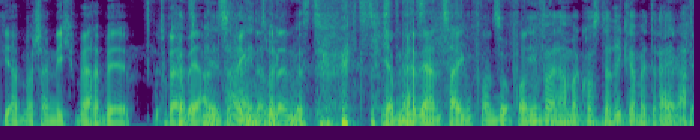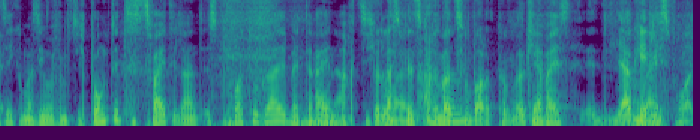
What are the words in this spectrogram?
die haben wahrscheinlich Werbe, mir Werbeanzeigen da reindrücken, drin. was du willst. Die haben Werbeanzeigen von, So, von. auf jeden Fall haben wir Costa Rica mit 83,57 Punkte. Das zweite Land ist Portugal mit 83,8. Du lass mich jetzt mal zu Wort kommen. Okay. Ja, weißt, Ja, okay, lies vor.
